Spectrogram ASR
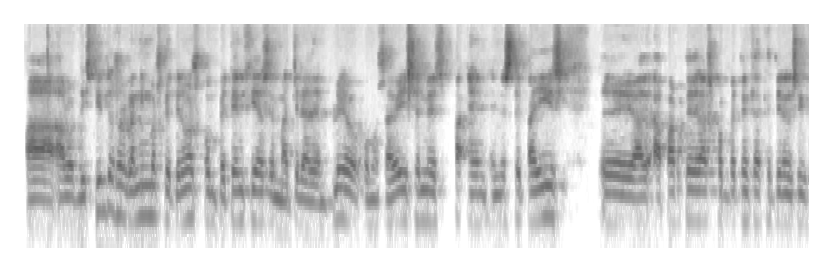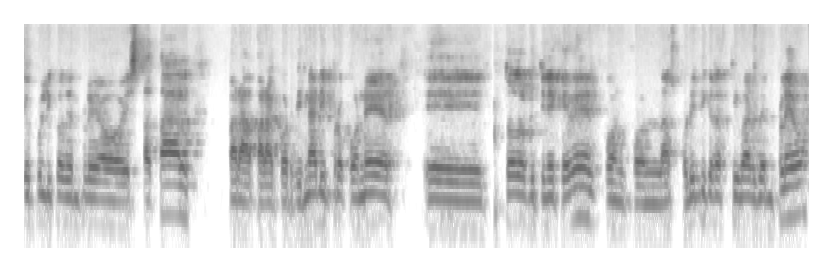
a, los distintos organismos que tenemos competencias en materia de empleo. Como sabéis, en, este país, eh, aparte de las competencias que tiene el Servicio Público de Empleo Estatal, para, para coordinar y proponer eh, todo lo que tiene que ver con, las políticas activas de empleo,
